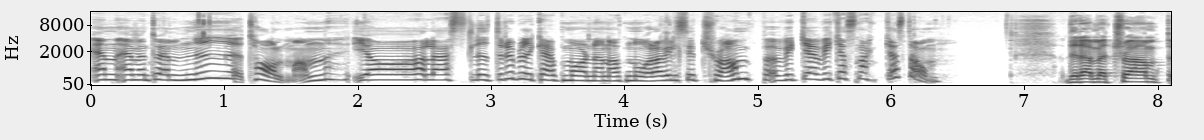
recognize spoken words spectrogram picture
en eventuell ny talman. Jag har läst lite rubriker här på morgonen att några vill se Trump. Vilka, vilka snackas det om? Det där med Trump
